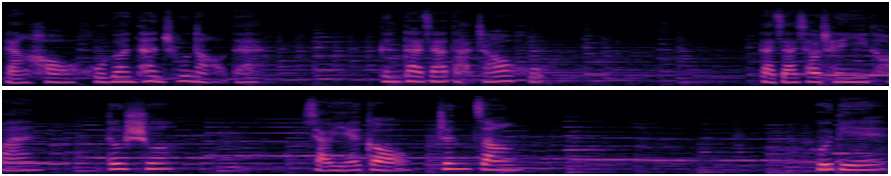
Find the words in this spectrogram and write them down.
然后胡乱探出脑袋，跟大家打招呼。大家笑成一团，都说：“小野狗真脏。”蝴蝶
